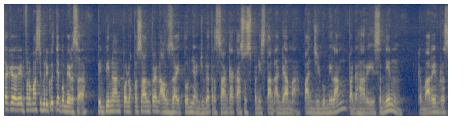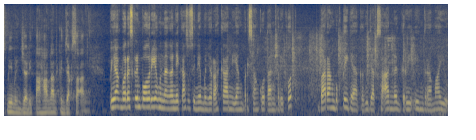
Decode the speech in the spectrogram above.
Kita ke informasi berikutnya pemirsa. Pimpinan Pondok Pesantren Al Zaitun yang juga tersangka kasus penistaan agama, Panji Gumilang pada hari Senin kemarin resmi menjadi tahanan kejaksaan. Pihak Baris Krim Polri yang menangani kasus ini menyerahkan yang bersangkutan berikut barang buktinya ke Kejaksaan Negeri Indramayu.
